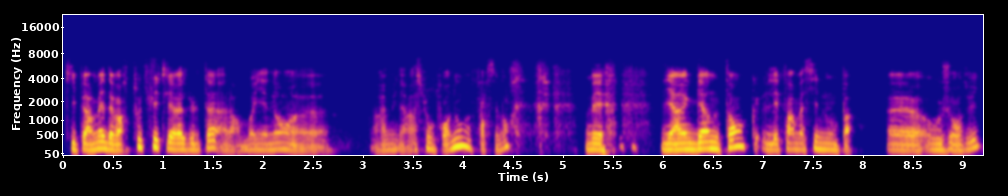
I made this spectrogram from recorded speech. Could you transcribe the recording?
qui permet d'avoir tout de suite les résultats. Alors, moyennant rémunération pour nous, hein, forcément. Mais il y a un gain de temps que les pharmacies n'ont pas aujourd'hui.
